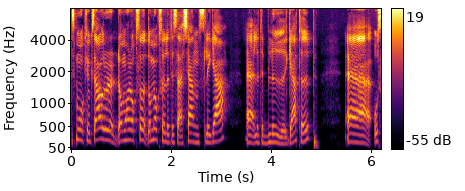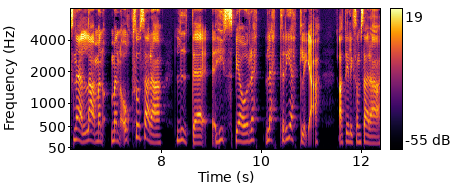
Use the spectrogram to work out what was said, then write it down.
småkuksauror, de, har också, de är också lite så här känsliga, eh, lite blyga typ. Eh, och snälla, men, men också så här, lite hispiga och rätt, lättretliga. Att det är liksom så här,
